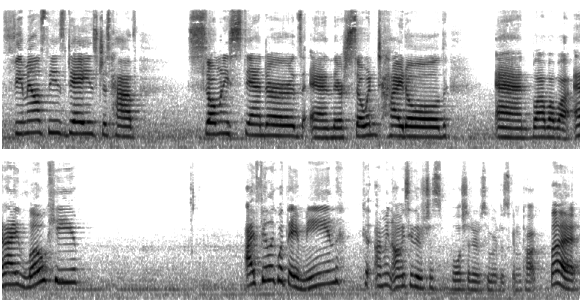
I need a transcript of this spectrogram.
females these days just have so many standards and they're so entitled and blah, blah, blah. And I low key, I feel like what they mean, I mean, obviously there's just bullshitters who are just gonna talk, but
